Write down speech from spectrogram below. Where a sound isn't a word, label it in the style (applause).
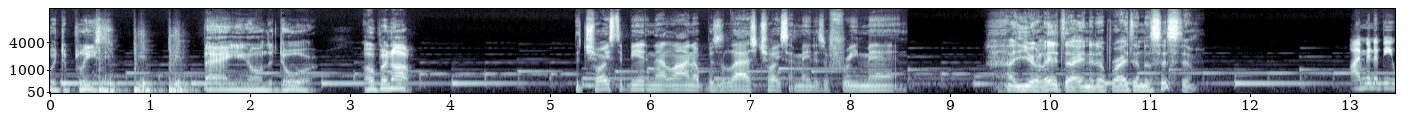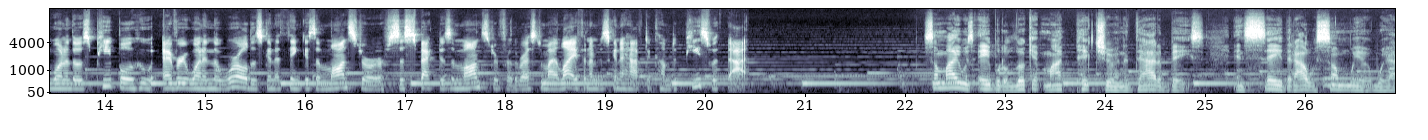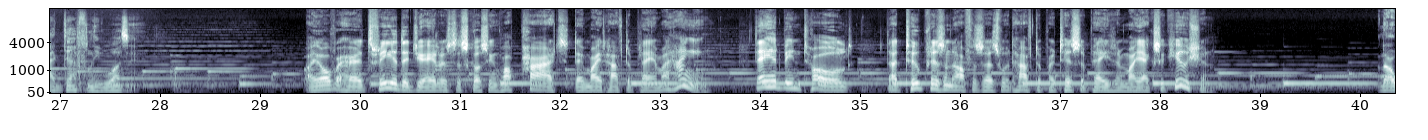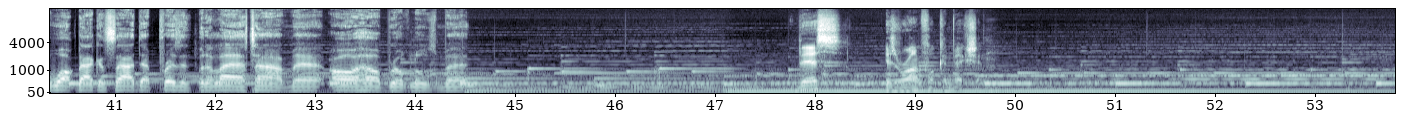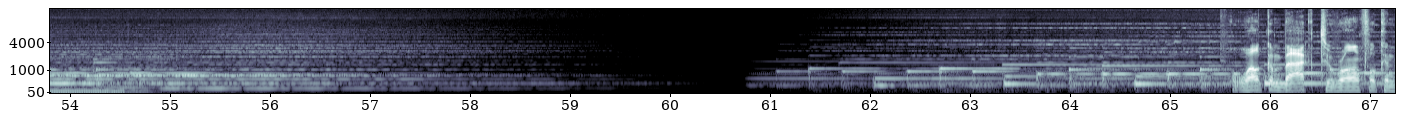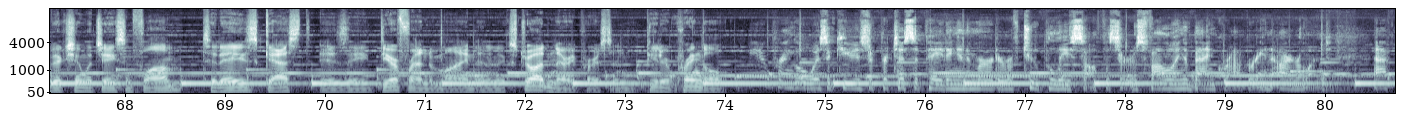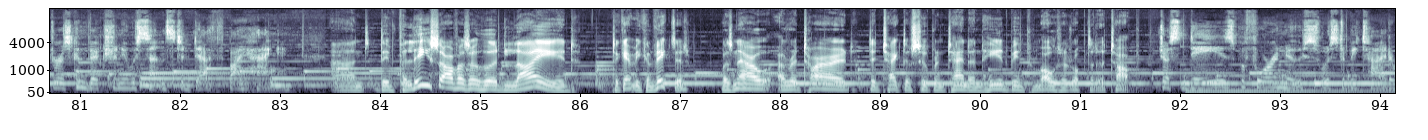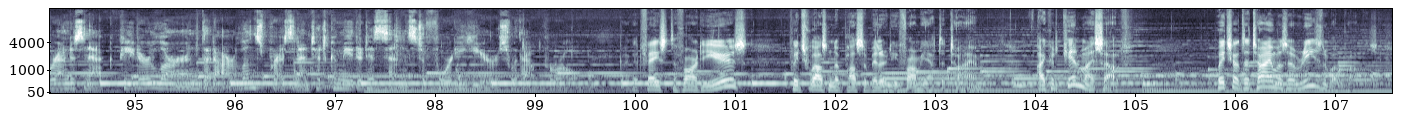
with the police banging on the door. Open up. The choice to be in that lineup was the last choice I made as a free man. A year later, I ended up right in the system. I'm going to be one of those people who everyone in the world is going to think is a monster or suspect is a monster for the rest of my life, and I'm just going to have to come to peace with that. Somebody was able to look at my picture in a database and say that I was somewhere where I definitely wasn't. I overheard three of the jailers discussing what part they might have to play in my hanging. They had been told that two prison officers would have to participate in my execution. And I walked back inside that prison for the last time, man. All hell broke loose, man. This is wrongful conviction. Welcome back to Wrongful Conviction with Jason Flom. Today's guest is a dear friend of mine and an extraordinary person, Peter Pringle. Peter Pringle was accused of participating in the murder of two police officers following a bank robbery in Ireland. After his conviction, he was sentenced to death by hanging. And the police officer who had lied to get me convicted was now a retired detective superintendent. He had been promoted up to the top. Just days before a noose was to be tied around his neck, Peter learned that Ireland's president had commuted his sentence to 40 years without parole. I could face the 40 years, which wasn't a possibility for me at the time. I could kill myself, which at the time was a reasonable proposition.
